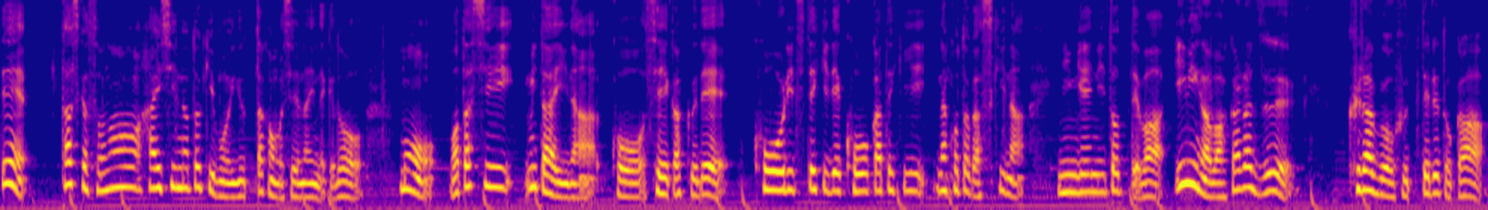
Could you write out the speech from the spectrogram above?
で確かその配信の時も言ったかもしれないんだけどもう私みたいなこう性格で効率的で効果的なことが好きな人間にとっては意味が分からずクラブを振ってるとか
